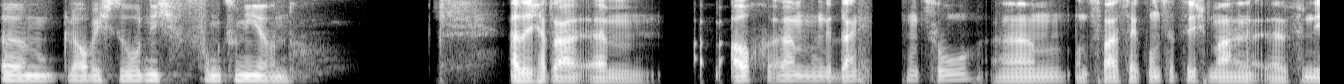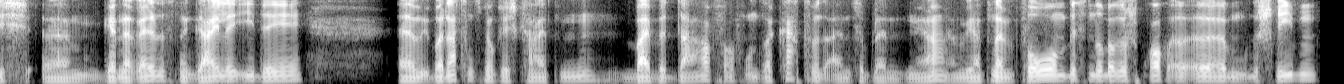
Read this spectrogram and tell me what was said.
ähm, glaube ich, so nicht funktionieren. Also ich habe da ähm, auch ähm, einen Gedanken zu. Ähm, und zwar ist ja grundsätzlich mal, äh, finde ich, ähm, generell ist eine geile Idee, ähm, Übernachtungsmöglichkeiten bei Bedarf auf unserer Karte mit einzublenden, ja. Wir hatten im Forum ein bisschen drüber äh, ähm, geschrieben.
